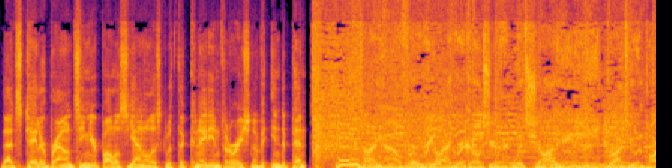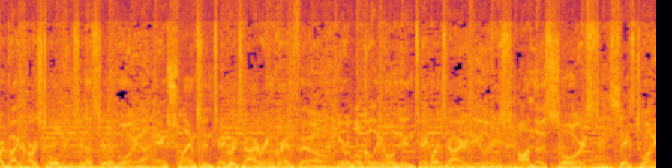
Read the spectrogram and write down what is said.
That's Taylor Brown, Senior Policy Analyst with the Canadian Federation of Independent. Time now for Real Agriculture with Shaun Haney. Brought to you in part by Karst Holdings in Assiniboia and Schlamps Integra Tire in Grenfell. Your locally owned Integra Tire dealers on the source 620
